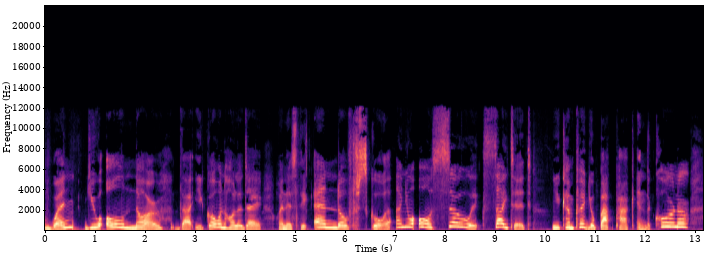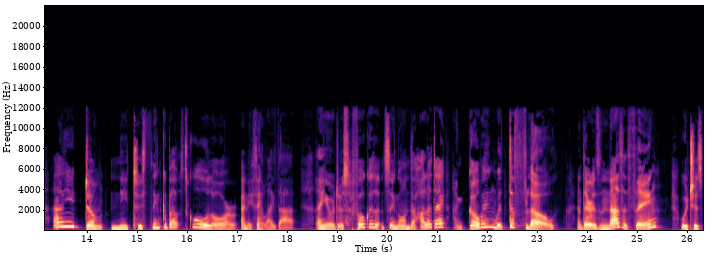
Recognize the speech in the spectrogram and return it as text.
when you all know that you go on holiday when it's the end of school and you're all so excited, you can put your backpack in the corner and you don't need to think about school or anything like that. And you're just focusing on the holiday and going with the flow. And there is another thing, which is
